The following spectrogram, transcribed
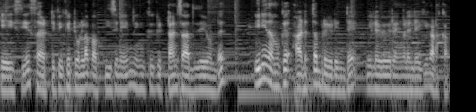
കെ സി എ സർട്ടിഫിക്കറ്റ് ഉള്ള പപ്പീസിനെയും നിങ്ങൾക്ക് കിട്ടാൻ സാധ്യതയുണ്ട്. ഇനി നമുക്ക് അടുത്ത ബ്രീഡിന്റെ വില വിവരങ്ങളിലേക്ക് കടക്കാം.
